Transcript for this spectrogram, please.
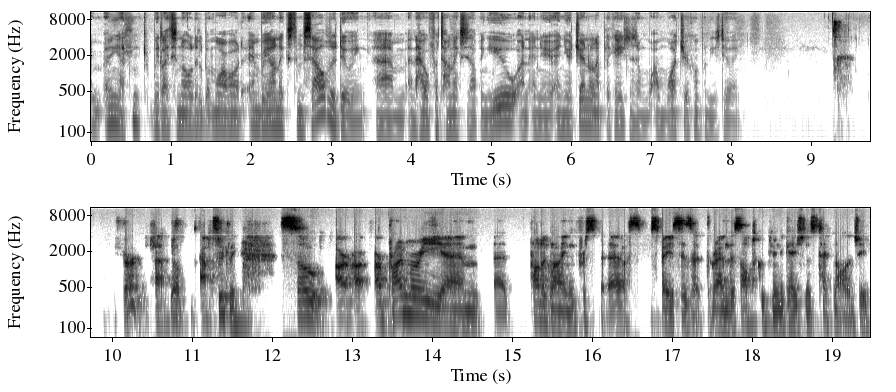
um, I, mean, I think we'd like to know a little bit more about Mbryonics themselves are doing um, and how photonics is helping you and, and, your, and your general applications and, and what your company is doing. Sure, uh, absolutely. So our, our, our primary um, uh, product line for uh, space is around this optical communications technology.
